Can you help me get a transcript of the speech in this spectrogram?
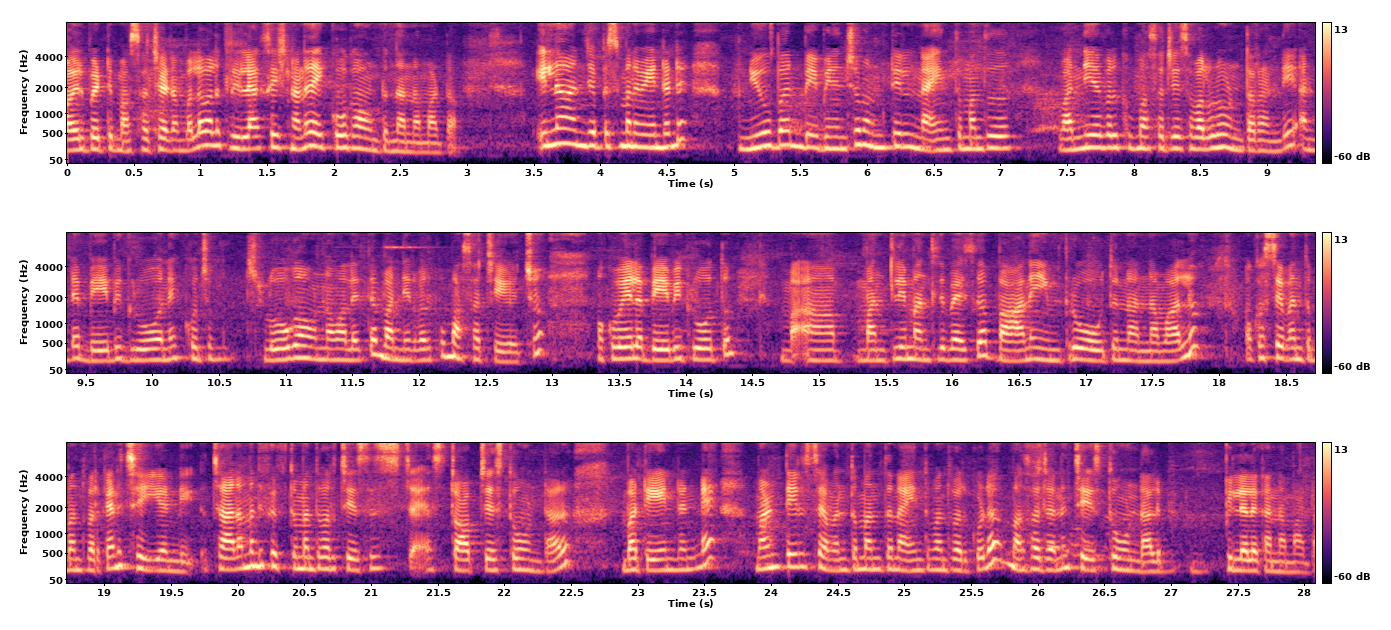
ఆయిల్ పెట్టి మసాజ్ చేయడం వల్ల వాళ్ళకి రిలాక్సేషన్ అనేది ఎక్కువగా ఉంటుందన్నమాట. ఇలా అని చెప్పేసి మనం ఏంటంటే న్యూ బర్న్ బేబీ నుంచి మనం till ninth month one year వరకు మసాజ్ చేసే వాళ్ళు కూడా ఉంటారండి. అంటే బేబీ గ్రో అనేది కొంచెం స్లోగా ఉన్న వాళ్ళైతే వన్ ఇయర్ వరకు మసాజ్ చేయొచ్చు. ఒకవేళ బేబీ గ్రోత్ మంత్లీ మంత్లీ వైజ్గా బాగానే ఇంప్రూవ్ అవుతుంది అన్న వాళ్ళు ఒక సెవెంత్ మంత్ వరకు అయినా చెయ్యండి చాలామంది ఫిఫ్త్ మంత్ వరకు చేసేసి స్టాప్ చేస్తూ ఉంటారు. బట్ ఏంటంటే మనం till seventh month ninth month వరకు కూడా మసాజ్ అనేది చేస్తూ ఉండాలి పిల్లలకన్నమాట.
